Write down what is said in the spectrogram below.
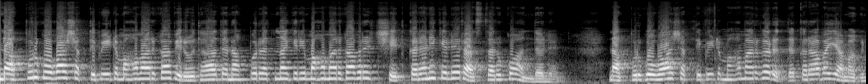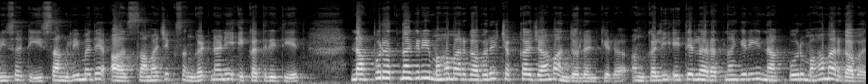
नागपूर गोवा शक्तीपीठ महामार्गाविरोधात नागपूर रत्नागिरी महामार्गावर शेतकऱ्यांनी केले रास्ता रोको आंदोलन. नागपूर गोवा शक्तीपीठ महामार्ग रद्द करावा या मागणीसाठी सांगलीमध्ये आज सामाजिक संघटनांनी एकत्रित येत नागपूर रत्नागिरी महामार्गावर चक्का जाम आंदोलन केलं. अंकली येथील रत्नागिरी नागपूर महामार्गावर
